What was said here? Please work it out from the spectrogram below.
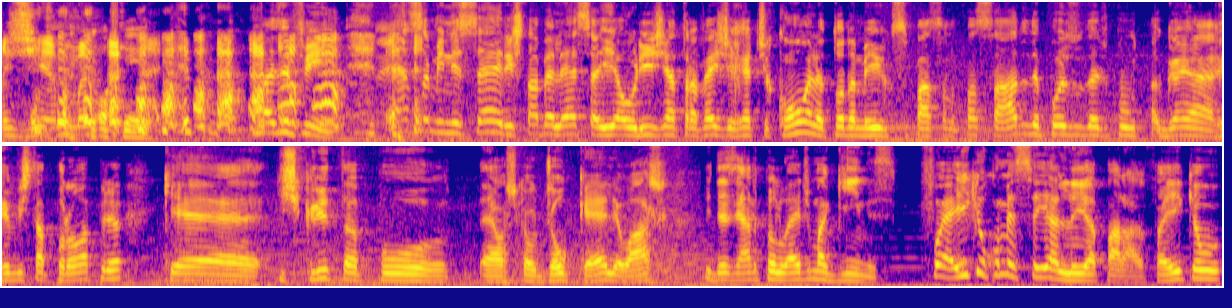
Gema. ok. Mas enfim, essa minissérie estabelece aí a origem através de retcon, ela é toda meio que se passa no passado, depois o Deadpool ganha a revista própria, que é escrita por, é, acho que é o Joe Kelly, eu acho, e desenhado pelo Ed McGuinness. Foi aí que eu comecei a ler a parada, foi aí que eu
